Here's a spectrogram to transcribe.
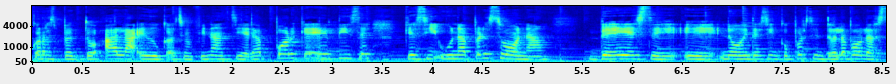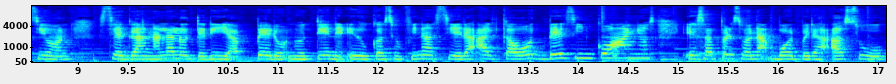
con respecto a la educación financiera porque él dice que si una persona de ese 95% eh, de la población se gana la lotería pero no tiene educación financiera, al cabo de 5 años esa persona volverá a su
